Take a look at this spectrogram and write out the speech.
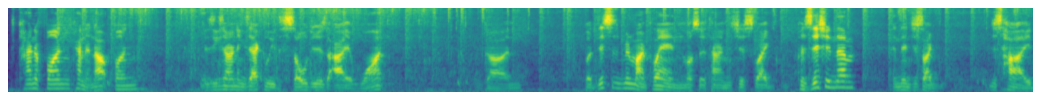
it's kind of fun, kind of not fun. Because these aren't exactly the soldiers I want. God. But this has been my plan most of the time. It's just like position them and then just like just hide.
